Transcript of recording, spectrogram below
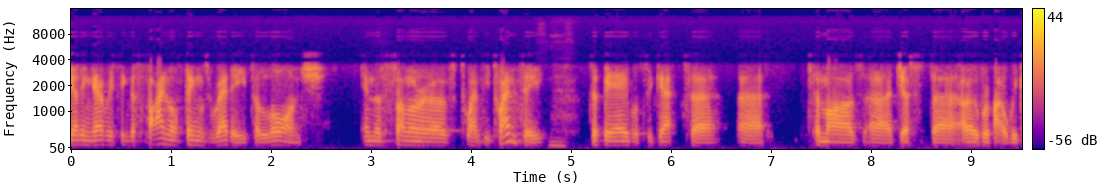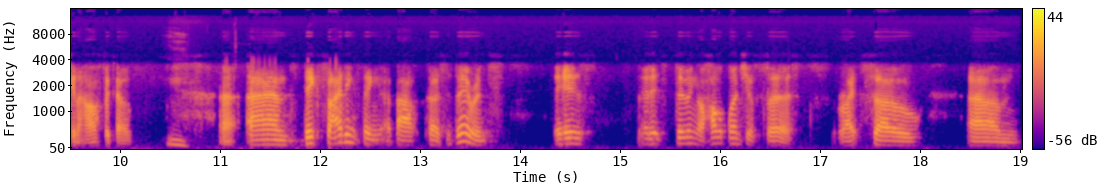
getting everything, the final things ready to launch in the summer of 2020 mm. to be able to get to, uh, to Mars uh, just uh, over about a week and a half ago. Mm. and the exciting thing about Perseverance is that it's doing a whole bunch of firsts, right? So um,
